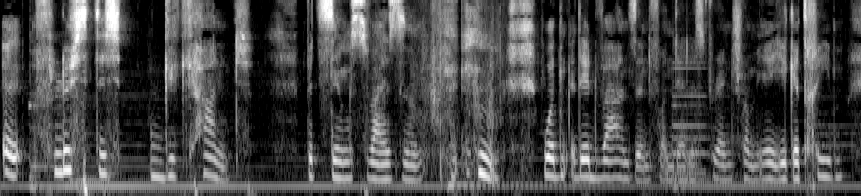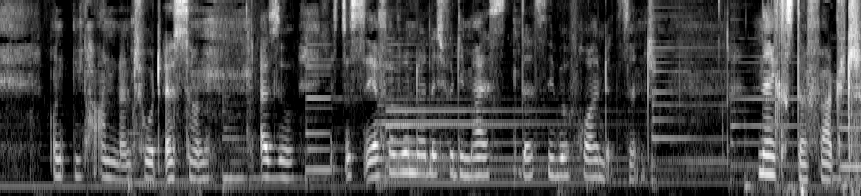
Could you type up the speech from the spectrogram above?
äh, flüchtig gekannt, beziehungsweise wurden in den Wahnsinn von der Lestrange-Familie getrieben und ein paar anderen Todessern. Also ist es sehr verwunderlich für die meisten, dass sie befreundet sind. Nächster Fakt.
